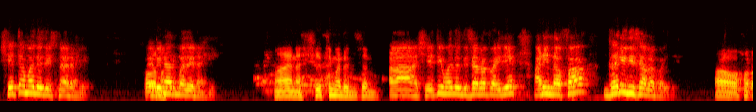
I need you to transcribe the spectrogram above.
शेतामध्ये दिसणार आहे. हो. वेबिनारमध्ये नाही. शेतीमध्ये दिसेल. हा शेतीमध्ये दिसायला पाहिजे आणि नफा घरी दिसायला पाहिजे. हो हो.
